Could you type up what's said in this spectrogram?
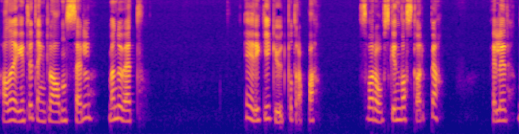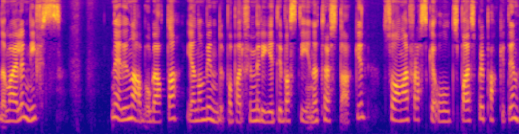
Hadde egentlig tenkt å ha den selv, men du vet. Erik gikk ut på trappa. Svarovskin var skarp, ja. Eller, den var heller nifs. Nede i nabogata, gjennom vinduet på parfymeriet til Bastine Trøstaker, så han ei flaske Old Spice bli pakket inn.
